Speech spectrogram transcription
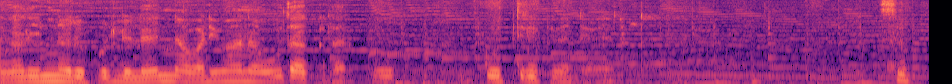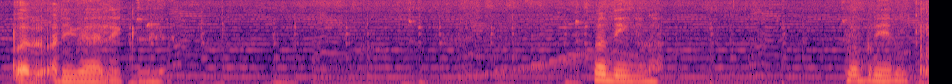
முளைக்க இன்னொரு புல்லில் என்ன வடிவான ஊதா கலர் பூ பூத்திருக்குது சூப்பர் வடிவாக இருக்குது. பார்த்தீங்களா எப்படி இருக்கு?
